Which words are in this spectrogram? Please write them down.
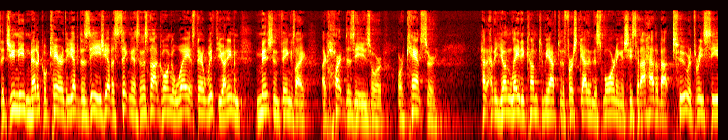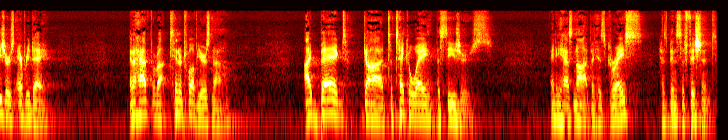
that you need medical care, that you have a disease, you have a sickness, and it's not going away, it's there with you. I didn't even mention things like, like heart disease or, or cancer. Had, had a young lady come to me after the first gathering this morning, and she said, I have about two or three seizures every day. And I have for about 10 or 12 years now. I begged God to take away the seizures, and He has not, but His grace has been sufficient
